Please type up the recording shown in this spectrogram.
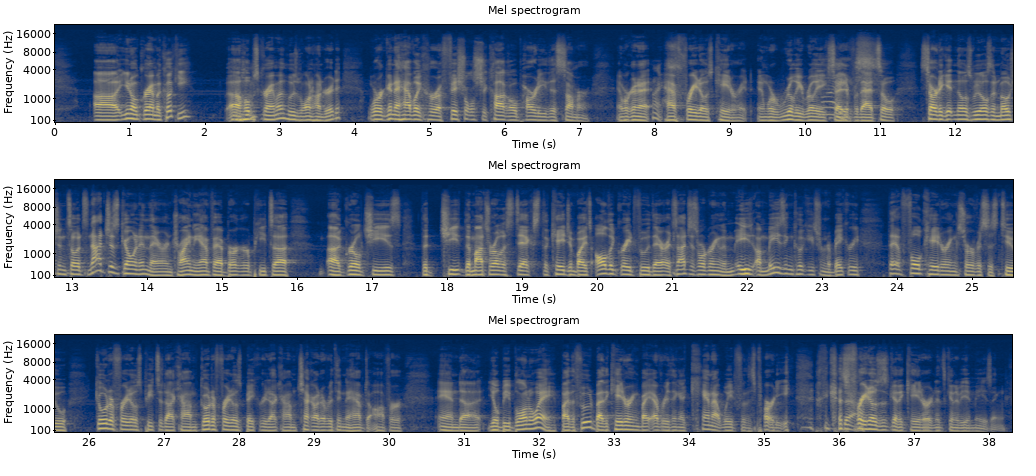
Uh, you know, Grandma Cookie, uh, Hope's grandma, who's 100. We're going to have like her official Chicago party this summer. And we're going to Nice. have Fredo's cater it. And we're really, really excited for that. So started getting those wheels in motion. So it's not just going in there and trying the MFAT burger, pizza, uh, grilled cheese, the cheese, the mozzarella sticks, the Cajun bites, all the great food there. It's not just ordering the ama- amazing cookies from the bakery. They have full catering services too. go to Fredo'sPizza.com, go to Fredo'sBakery.com, check out everything they have to offer, and uh, you'll be blown away by the food, by the catering, by everything. I cannot wait for this party because Yeah. Fredo's is going to cater and it's going to be amazing.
